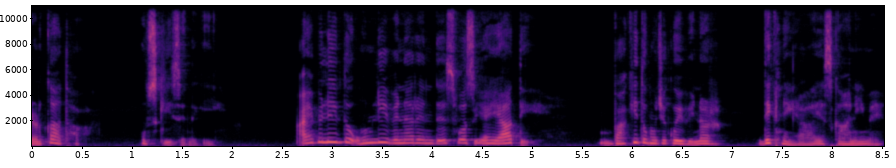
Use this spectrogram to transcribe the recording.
लड़का था, उसकी ज़िंदगी। I believe the only winner in this was Yayati बाकी तो मुझे कोई विनर दिख नहीं रहा इस कहानी में।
